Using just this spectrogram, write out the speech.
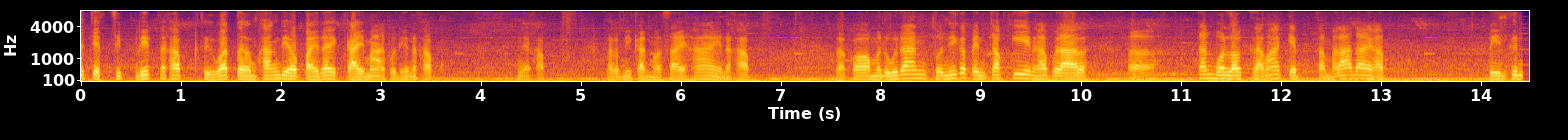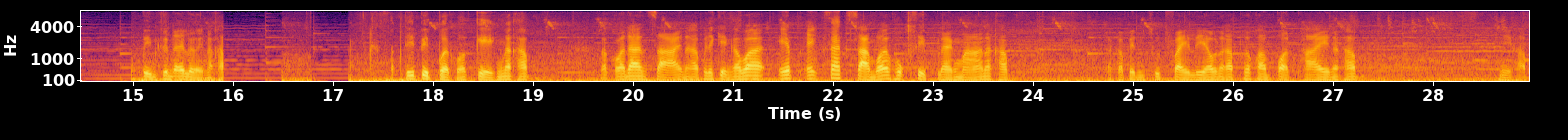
370 ลิตรนะครับ ถือว่าเติมครั้งเดียวไปได้ไกลมากตัวนี้นะครับเนี่ยครับ แล้วก็มีการมอเตอร์ไซค์ให้นะครับ แล้วก็มาดูด้านตัวนี้ก็เป็นจ็อกกี้นะครับ เวลาด้านบนเราสามารถเก็บสัมภาระได้ครับ ปีนขึ้นปีนขึ้นได้เลยนะครับที่ปิดเปิดหัวเก่งนะครับ แล้วก็ด้านซ้ายนะครับก็จะเขียนคำว่า FXZ 360 แรงม้านะครับ แล้วก็เป็นชุดไฟเลี้ยวนะครับ เพื่อความปลอดภัยนะครับนี่ครับ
